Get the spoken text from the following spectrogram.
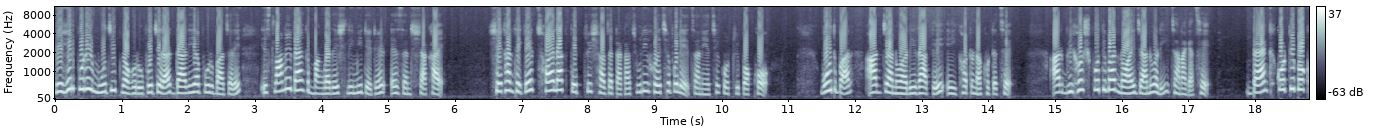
মেহেরপুরের মুজিবনগর উপজেলার দারিয়াপুর বাজারে ইসলামী ব্যাংক বাংলাদেশ লিমিটেডের এজেন্ট শাখায়। সেখান থেকে ছয় লাখ তেত্রিশ হাজার টাকা চুরি হয়েছে বলে জানিয়েছে কর্তৃপক্ষ। বুধবার আট জানুয়ারি রাতে এই ঘটনা ঘটেছে। আর বৃহস্পতিবার নয় জানুয়ারি জানা গেছে। ব্যাংক কর্তৃপক্ষ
